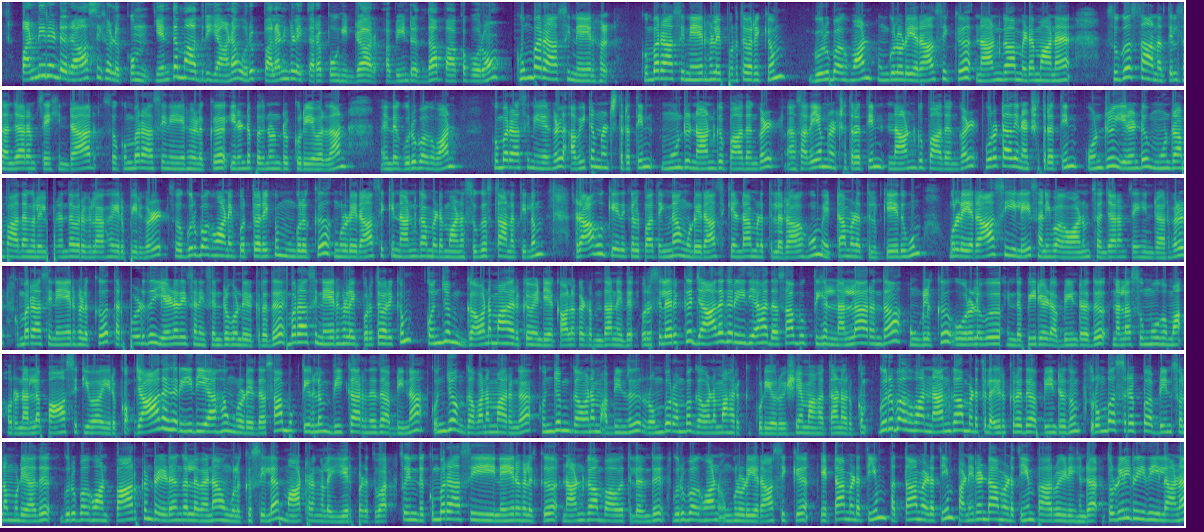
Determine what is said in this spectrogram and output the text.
பன்னிரண்டு ராசிகளுக்கும் எந்த மாதிரியான ஒரு பலன்களை தரப்போகின்றார் அப்படின்றது தான் பார்க்க போகிறோம் கும்பராசி நேயர்கள். கும்பராசி நேயர்களை பொறுத்த வரைக்கும் குரு பகவான் உங்களுடைய ராசிக்கு நான்காம் இடமான சுகஸ்தானத்தில் சஞ்சாரம் செய்கின்றார். ஸோ கும்பராசி நேயர்களுக்கு இரண்டு பதினொன்றுக்குரியவர் தான் இந்த குரு பகவான். கும்பராசி நேயர்கள் அவிட்டம் நட்சத்திரத்தின் மூன்று நான்கு பாதங்கள் சதயம் நட்சத்திரத்தின் நான்கு பாதங்கள் புரட்டாதி நட்சத்திரத்தின் ஒன்று இரண்டு மூன்றாம் பாதங்களில் பிறந்தவர்களாக இருப்பீர்கள். ஸோ குரு பகவானை பொறுத்த வரைக்கும் உங்களுக்கு உங்களுடைய ராசிக்கு நான்காம் இடமான சுகஸ்தானத்திலும் ராகு கேதுக்கள் பார்த்தீங்கன்னா உங்களுடைய ராசிக்கு இரண்டாம் இடத்துல ராகுவும் எட்டாம் இடத்தில் கேதுவும் உங்களுடைய ராசியிலே சனி பகவானும் சஞ்சாரம் செய்கின்றார்கள். கும்பராசி நேயர்களுக்கு தற்பொழுது ஏழரை சனி சென்று கொண்டிருக்கிறது. கும்பராசி நேயர்களை பொறுத்த வரைக்கும் கொஞ்சம் கவனமாக இருக்க இருக்க வேண்டிய காலகட்டம் தான் இது. ஒரு சிலருக்கு ஜாதக ரீதியாக தசாபுக்திகள் நல்லா இருந்தா உங்களுக்கு ஓரளவு இந்த பீரியட் அப்படின்றது நல்லா சுமூகமா ஒரு நல்ல பாசிட்டிவா இருக்கும். ஜாதக ரீதியாக உங்களுடைய தசாபுக்திகளும் வீக்கா இருந்தது அப்படின்னா கொஞ்சம் கவனமா இருங்க. கொஞ்சம் கவனம் அப்படின்றது ரொம்ப ரொம்ப கவனமாக இருக்கக்கூடிய ஒரு விஷயமாகத்தான் இருக்கும். குரு பகவான் நான்காம் இடத்துல இருக்கிறது அப்படின்றதும் ரொம்ப சிறப்பு அப்படின்னு சொல்ல முடியாது. குரு பகவான் பார்க்கின்ற இடங்கள்ல வேணா உங்களுக்கு சில மாற்றங்களை ஏற்படுத்துவார். ஸோ இந்த கும்பராசி நேயர்களுக்கு நான்காம் பாவத்திலிருந்து குரு பகவான் உங்களுடைய ராசிக்கு எட்டாம் இடத்தையும் பத்தாம் இடத்தையும் பன்னிரெண்டாம் இடத்தையும் பார்வையிடுகின்றார். தொழில் ரீதியிலான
